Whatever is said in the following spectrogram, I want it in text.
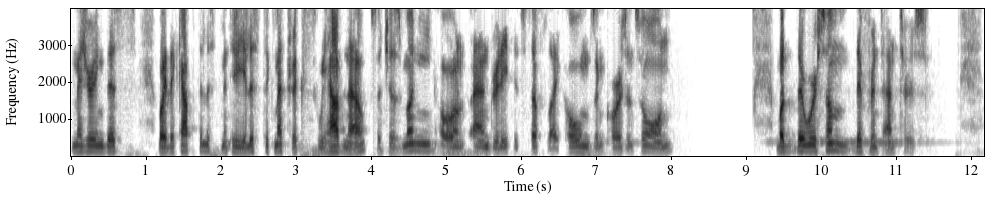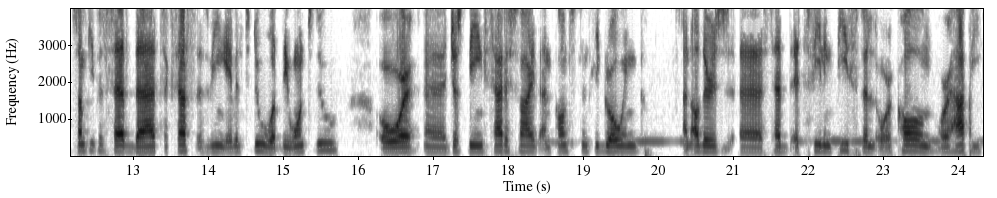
measuring this by the capitalist materialistic metrics we have now, such as money and related stuff like homes and cars and so on. But there were some different answers. Some people said that success is being able to do what they want to do, or uh, just being satisfied and constantly growing and others uh, said it's feeling peaceful or calm or happy.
